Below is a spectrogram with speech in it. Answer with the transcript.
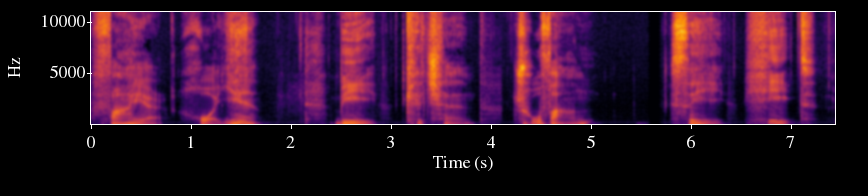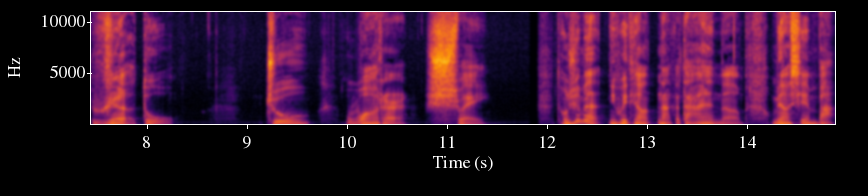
fire 火焰，B kitchen。厨房，C heat 热度，猪 water 水。同学们，你会挑哪个答案呢？我们要先把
